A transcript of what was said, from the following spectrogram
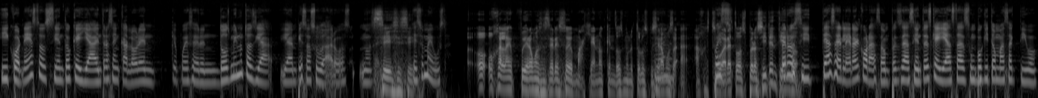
Y con esto siento que ya entras en calor en, ¿qué puede ser? En dos minutos ya, ya empiezo a sudar o no sé. Sí, sí, sí. Eso me gusta. O- ojalá pudiéramos hacer eso de magia, ¿no? Que en dos minutos los pusiéramos a, a sudar Pues, a todos. Pero sí te entiendo. Pero sí te acelera el corazón, pues, o sea, sientes que ya estás un poquito más activo,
